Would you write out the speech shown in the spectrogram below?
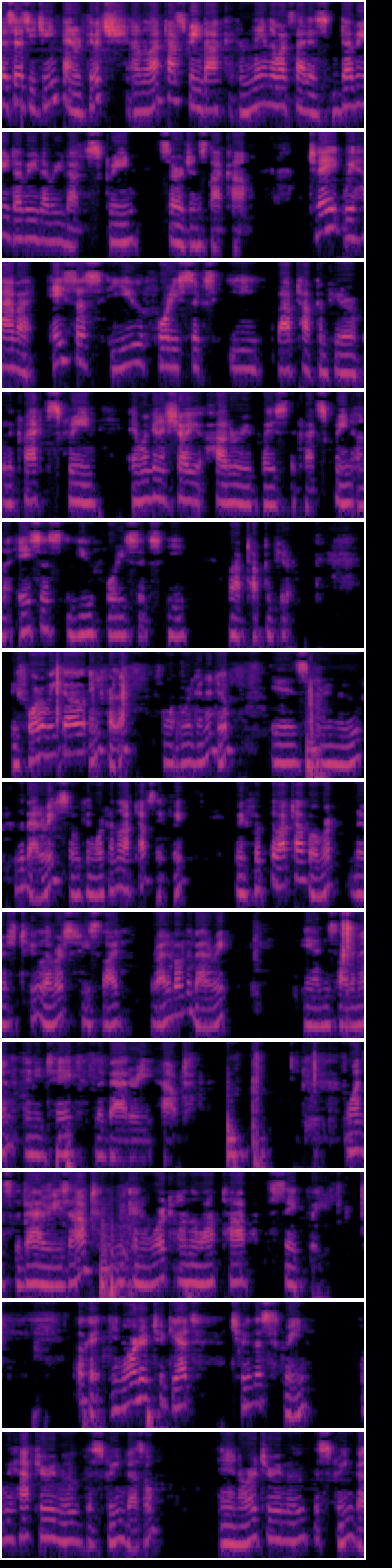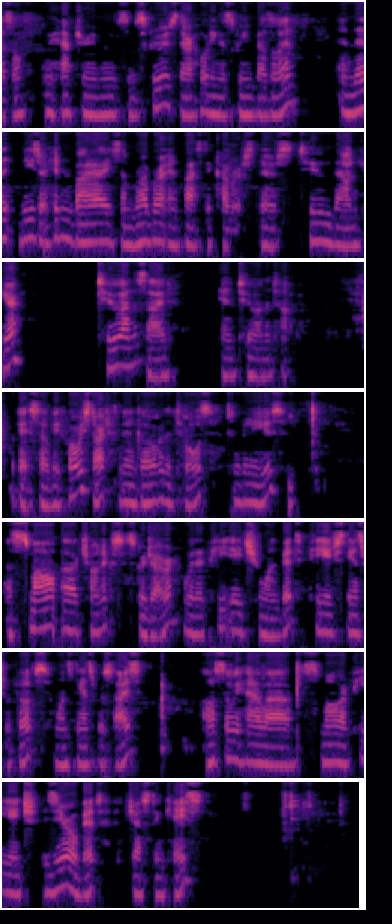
This is Eugene Panrutkovich. I'm the laptop screen doc, and the name of the website is www.screensurgeons.com. Today we have an Asus U46E laptop computer with a cracked screen, and we're going to show you how to replace the cracked screen on an Asus U46E laptop computer. Before we go any further, what we're going to do is remove the battery so we can work on the laptop safely. We flip the laptop over. There's two levers. You slide right above the battery and you slide them in and you take the battery out. Once the battery is out, we can work on the laptop safely. Okay, in order to get to the screen, we have to remove the screen bezel and in order to remove the screen bezel, we have to remove some screws that are holding the screen bezel in. And then these are hidden by some rubber and plastic covers. There's two down here, two on the side, and two on the top. Okay, so before we start, I'm going to go over the tools we're going to use. A small electronics screwdriver with a PH1 bit. PH stands for Phillips, 1 stands for size. Also we have a smaller PH 0 bit just in case.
